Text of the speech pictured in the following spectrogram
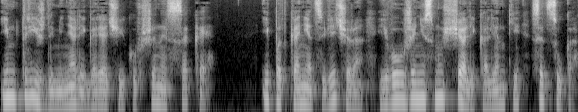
Им трижды меняли горячие кувшины с саке. И под конец вечера его уже не смущали коленки Сэцука,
